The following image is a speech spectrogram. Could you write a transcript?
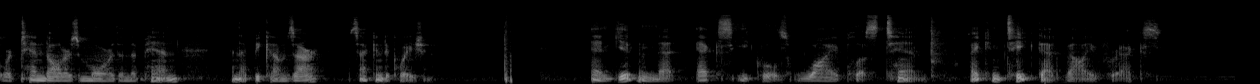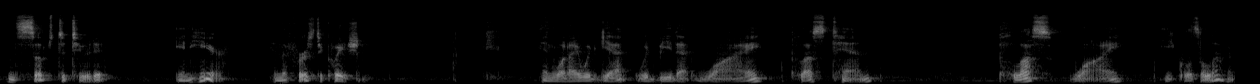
or $10 more than the pen, and that becomes our second equation. And given that x equals y plus 10, I can take that value for x and substitute it in here, in the first equation. And what I would get would be that y plus 10 plus y equals 11.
